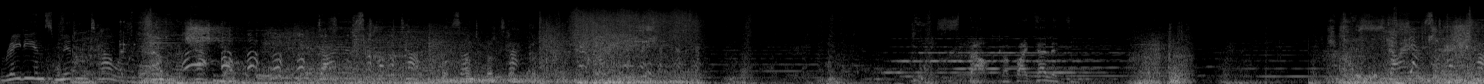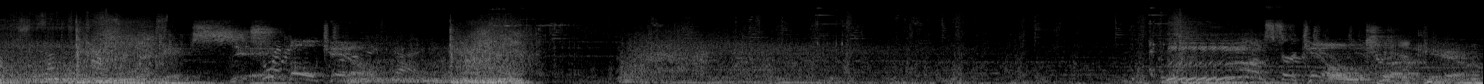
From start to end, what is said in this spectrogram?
Radiant's middle tower is under attack. Dire's top tower is under attack. Spark of vitality. Dire's top tower is under attack. Triple kill. Monster kill. Triple kill.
